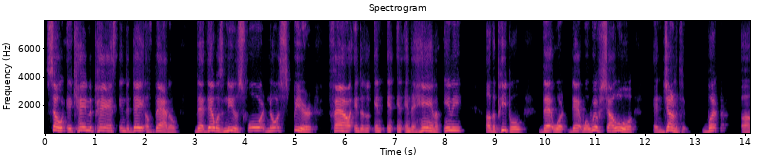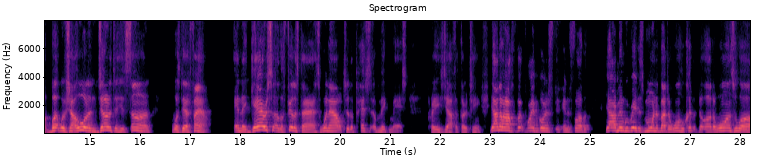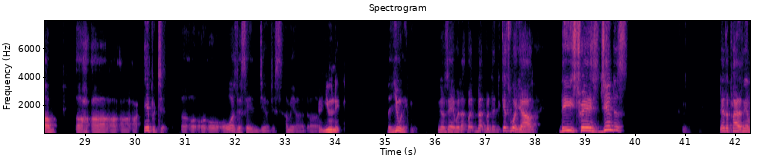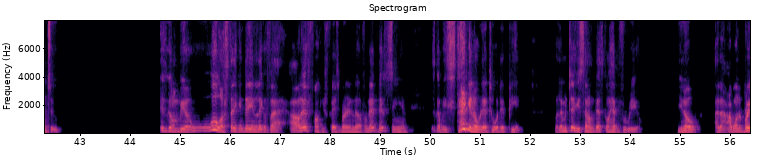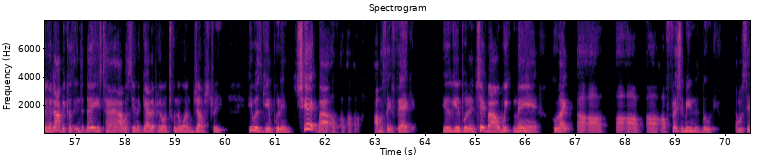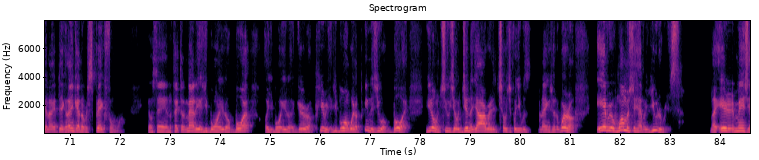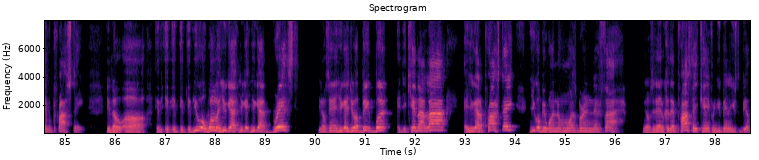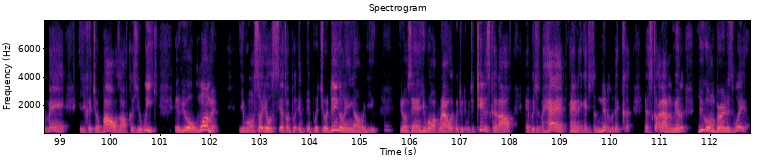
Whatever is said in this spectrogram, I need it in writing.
So it came to pass in the day of battle that there was neither sword nor spear found in the in, in, in the hand of any of the people that were that were with Shaul and Jonathan, but uh, but with Shaul and Jonathan, his son, was there found. And the garrison of the Philistines went out to the passage of Michmash. Praise Yah for 13. Y'all know what I before I even go any further. Y'all remember we read this morning about the one who cut the, uh, the ones who um uh, uh, uh, are impotent, uh, or, or, or, what's that saying in Judges? I mean, uh, uh, the eunuch. The eunuch. You know what I'm saying? But but but guess what, y'all? These transgenders, that apply to them too. It's gonna be a ooh, a stinking day in the lake of fire. All that funky flesh burning up from that that sin, it's gonna be stinking over there toward that pit. But let me tell you something, that's gonna happen for real. You know, I, I want to bring it out because in today's time, I was seeing a guy that played on 21 Jump Street. He was getting put in check by a, a, a, I'm gonna say faggot. He was getting put in check by a weak man who like uh uh uh uh, uh, uh fresh meat in his booty. I'm gonna say it like that because I ain't got no respect for him. You know what I'm saying? The fact of the matter is you born either a boy or you born either a girl, period. If you born with a penis, you a boy. You don't choose your gender. Y'all already chose you before you was bringing to the world. Every woman should have a uterus. Like every man should have a prostate. You know, uh, if, if, if, if you're a woman, you got you got you got breast, you know what I'm saying? You got you a big butt and you cannot lie, and you got a prostate, you're gonna be one of them ones burning that fire. You know what I'm saying? Because that prostate came from you being used to be a man and you cut your balls off because you're weak. And if you're a woman, you want to sew yourself and put, and put your dingaling on with you. You know what I'm saying? You walk around with, with, your, with your titties cut off and put your some hair and get you some nipples with that cut and scar down the middle, you're gonna burn as well.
